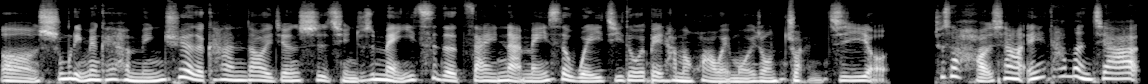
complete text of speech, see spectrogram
呃书里面可以很明确的看到一件事情，就是每一次的灾难、每一次的危机都会被他们化为某一种转机哦，就是好像诶，他们家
